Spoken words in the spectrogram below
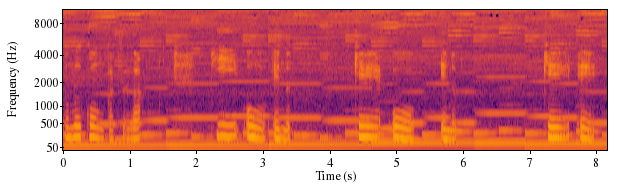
ポムコンカツが POM KON KA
